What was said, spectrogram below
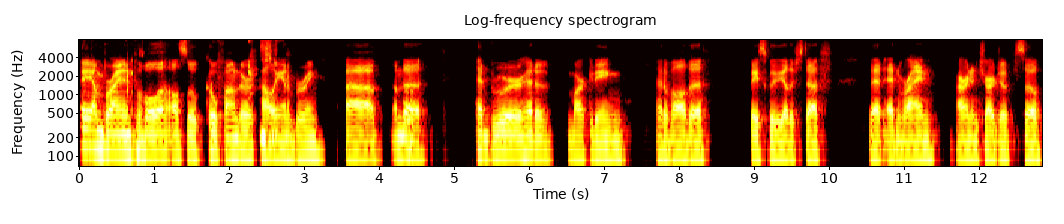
Hey, I'm Brian Pavola, also co-founder of Pollyanna Brewing. Uh, I'm the head brewer, head of marketing, head of all the basically the other stuff that Ed and Ryan aren't in charge of. So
